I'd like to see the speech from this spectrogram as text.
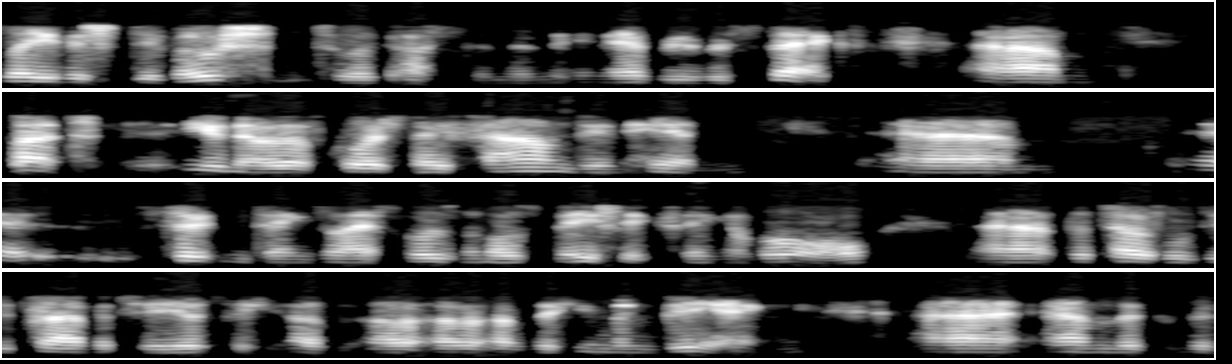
slavish devotion to Augustine in, in every respect. Um, but, you know, of course, they found in him um, certain things, and I suppose the most basic thing of all, uh, the total depravity of the, of, of, of the human being uh, and the, the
